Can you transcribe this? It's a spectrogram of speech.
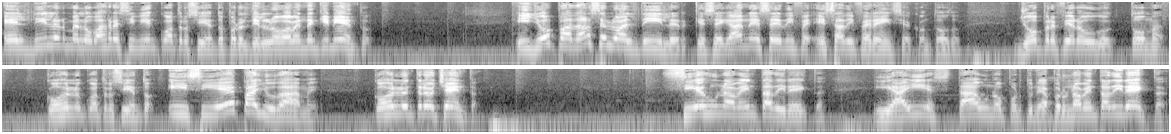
El dealer me lo va a recibir en 400, pero el dealer lo va a vender en 500. Y yo para dárselo al dealer, que se gane esa diferencia con todo, yo prefiero, Hugo, toma, cógelo en 400. Y si es para ayudarme, cógelo entre 80. Si es una venta directa, y ahí está una oportunidad, pero una venta directa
